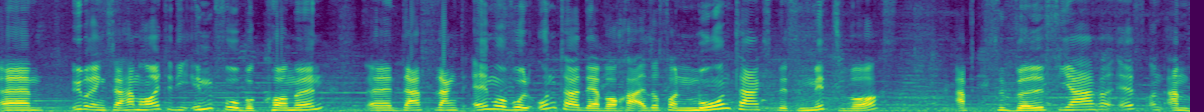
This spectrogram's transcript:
Ähm, übrigens, wir haben heute die Info bekommen, dass St. Elmo wohl unter der Woche, also von montags bis mittwochs, ab 12 Jahre ist und am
